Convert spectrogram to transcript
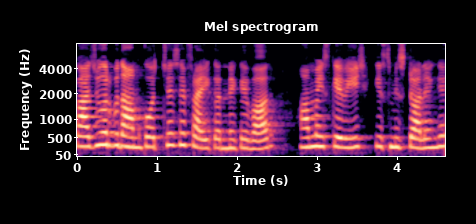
काजू और बादाम को अच्छे से फ्राई करने के बाद हम इसके बीच किशमिश डालेंगे?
